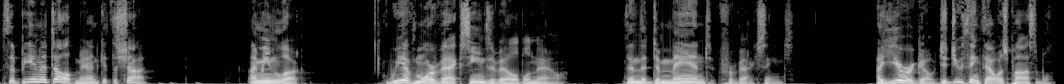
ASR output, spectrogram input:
So be an adult, man. Get the shot. I mean, look, we have more vaccines available now than the demand for vaccines. A year ago, did you think that was possible?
